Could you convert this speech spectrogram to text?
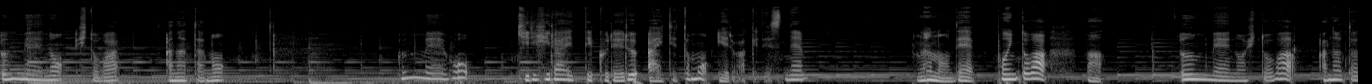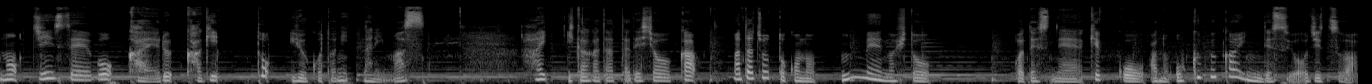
運命の人はあなたの運命を切り開いてくれる相手とも言えるわけですね。なのでポイントは、まあ、運命の人はあなたの人生を変える鍵ということになります。はいいかがだったでしょうか？またちょっとこの運命の人はですね結構あの奥深いんですよ実は。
